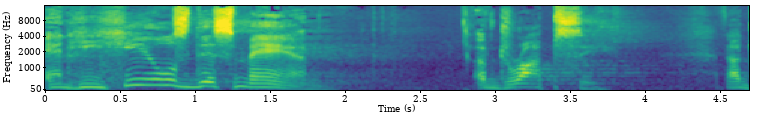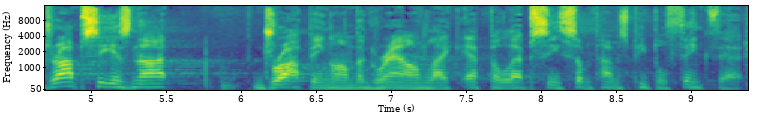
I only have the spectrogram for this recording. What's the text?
and he heals this man of dropsy. Now, dropsy is not dropping on the ground like epilepsy. Sometimes people think that.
